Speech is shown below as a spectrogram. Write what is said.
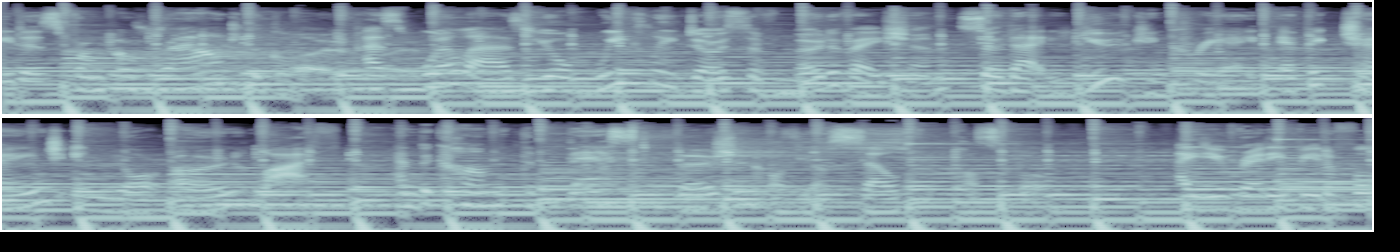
leaders from around the globe, as well as your weekly dose of motivation so that you can create epic change in your own life and become the best version of yourself possible. Are you ready, beautiful?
